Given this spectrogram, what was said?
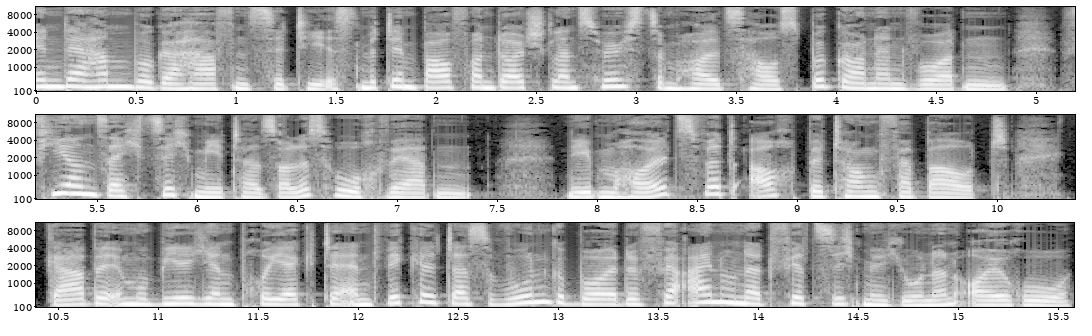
In der Hamburger Hafen City ist mit dem Bau von Deutschlands höchstem Holzhaus begonnen worden. 64 Meter soll es hoch werden. Neben Holz wird auch Beton verbaut. Gabe Immobilienprojekte entwickelt das Wohngebäude für 140 Millionen Euro.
